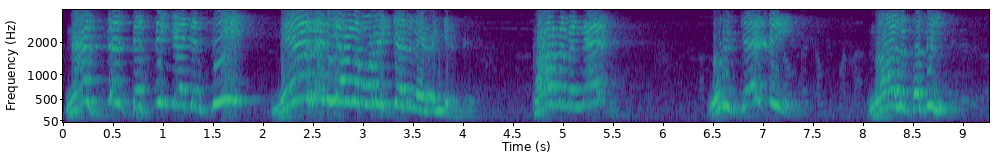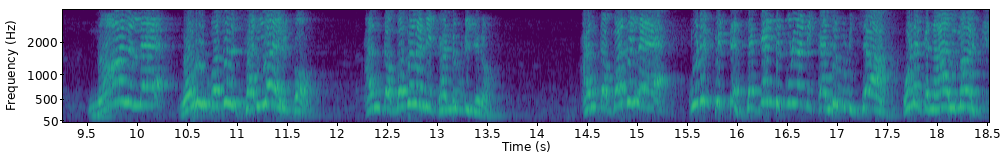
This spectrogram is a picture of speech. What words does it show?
national testing agency நேரடியான முறைகேடுல இறங்கியிருக்கு. காரணம் என்ன? ஒரு கேள்வி. நாலு பதில். நாலுல ஒரு பதில் சரியா இருக்கும். அந்த பதிலை நீ கண்டுபிடிக்கணும். அந்த பதில குறிப்பிட்ட செகண்டுக்குள்ள நீ கண்டுபிடிச்சா உனக்கு நாலு மார்க்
